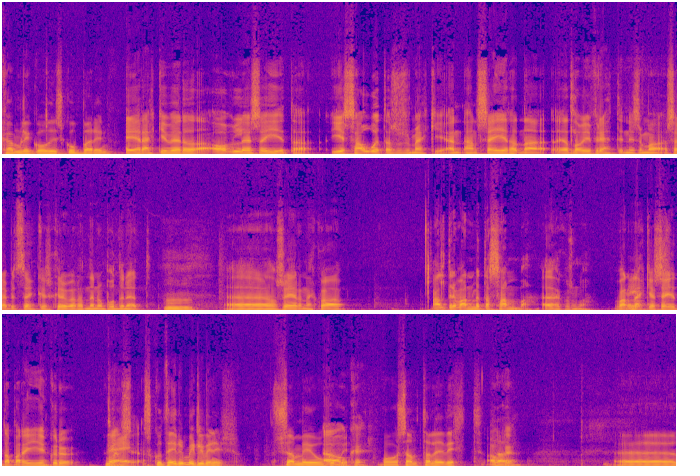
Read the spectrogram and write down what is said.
gamli góði skúparinn er ekki verið að oflesa í þetta Ég sá þetta svo sem ekki En hann segir hann allavega í fréttinni sem að Sæbjörn Stenker skrifar hann inn á .net mm. Þá segir hann eitthvað Aldrei vann með þetta sama Eða eitthvað svona Var hann ekki að segja þetta bara í einhverju Nei, klassi? sko þeir eru miklu vinnir Sami og Já, Gummi ok. og samtalið er virt Ok, uh,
